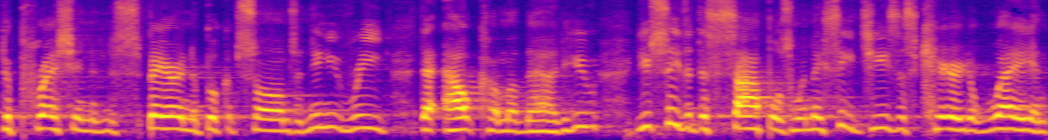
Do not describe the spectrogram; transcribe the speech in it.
depression and despair in the book of Psalms, and then you read the outcome of that. You, you see the disciples when they see Jesus carried away, and,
